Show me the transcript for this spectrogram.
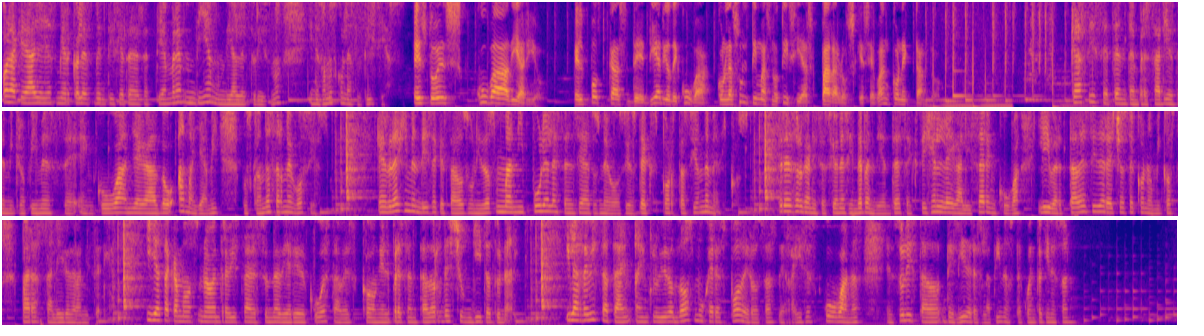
Hola, ¿qué hay? Hoy es miércoles 27 de septiembre, Día Mundial del Turismo, y nos vamos con las noticias. Esto es Cuba a Diario, el podcast de Diario de Cuba con las últimas noticias para los que se van conectando. Casi 70 empresarios de micropymes eh, en Cuba han llegado a Miami buscando hacer negocios. El régimen dice que Estados Unidos manipula la esencia de sus negocios de exportación de médicos. Tres organizaciones independientes exigen legalizar en Cuba libertades y derechos económicos para salir de la miseria. Y ya sacamos nueva entrevista del Sunday Diario de Cuba, esta vez con el presentador de Chunguito Tonight. Y la revista Time ha incluido dos mujeres poderosas de raíces cubanas en su listado de líderes latinos. Te cuento quiénes son.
